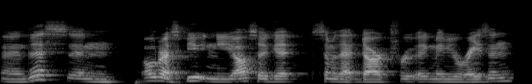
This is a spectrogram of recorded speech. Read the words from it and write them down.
And this and Old Rasputin, you also get some of that dark fruit, like maybe raisin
